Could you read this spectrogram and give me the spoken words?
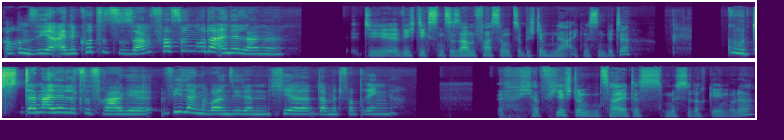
Brauchen Sie eine kurze Zusammenfassung oder eine lange? Die wichtigsten Zusammenfassungen zu bestimmten Ereignissen, bitte. Gut, dann eine letzte Frage. Wie lange wollen Sie denn hier damit verbringen? Ich habe vier Stunden Zeit, das müsste doch gehen, oder?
